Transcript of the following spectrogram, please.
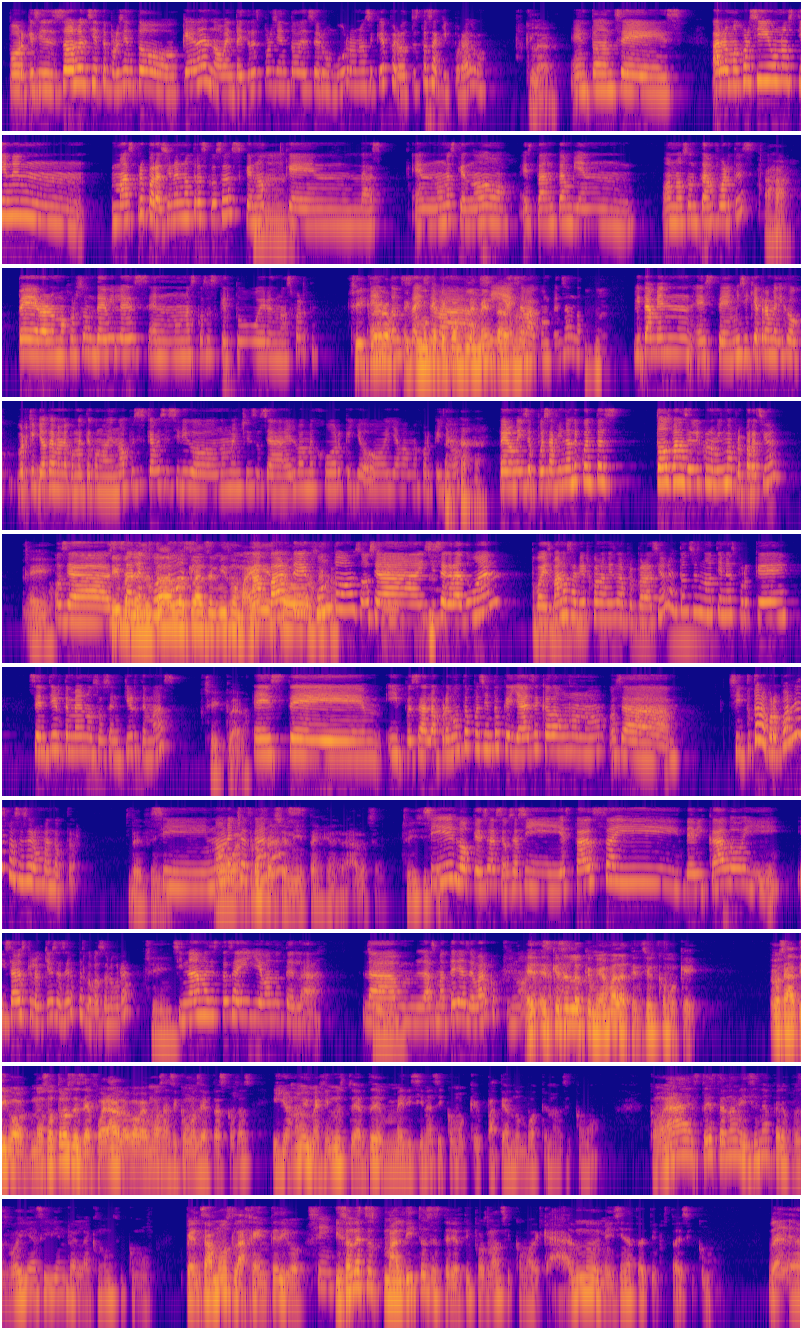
Porque si solo el 7% queda, el 93% debe ser un burro, no sé qué, pero tú estás aquí por algo. Claro. Entonces, a lo mejor sí unos tienen más preparación en otras cosas que no, que en las, en unas que no están tan bien o no son tan fuertes. Ajá. Pero a lo mejor son débiles en unas cosas que tú eres más fuerte. Sí, claro. Entonces, como que te complementas. Sí, ahí se va compensando. Y también, este, mi psiquiatra me dijo, porque yo también le comenté como de, no, pues es que a veces sí digo, no manches, o sea, él va mejor que yo, ella va mejor que yo. Pero me dice, pues a final de cuentas, todos van a salir con la misma preparación. Eh. O sea, sí, si pues salen juntos, dando clase el mismo maestro. Aparte, juntos, o sea, y si se gradúan, pues van a salir con la misma preparación, entonces no tienes por qué sentirte menos o sentirte más. Sí, claro. Este, y pues a la pregunta pues siento que ya es de cada uno, ¿no? O sea, si tú te lo propones vas a ser un buen doctor. Si no le echas ganas. profesionista en general, o sea. Sí, sí, sí, lo que se hace. O sea, si estás ahí dedicado y, y, sabes que lo quieres hacer, pues lo vas a lograr. Sí. Si nada más estás ahí llevándote la, la las materias de barco, pues no. Es, es que eso es lo que me llama la atención, como que o sea, digo, nosotros desde fuera luego vemos así como ciertas cosas y yo no me imagino un estudiante de medicina así como que pateando un bote, ¿no? Así como, como, ah, estoy estudiando medicina, pero pues voy así bien relax, ¿no? Así como pensamos la gente, digo. Sí. Y son estos malditos estereotipos, ¿no? Así como de que ah, uno de medicina todo el tiempo está así como,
